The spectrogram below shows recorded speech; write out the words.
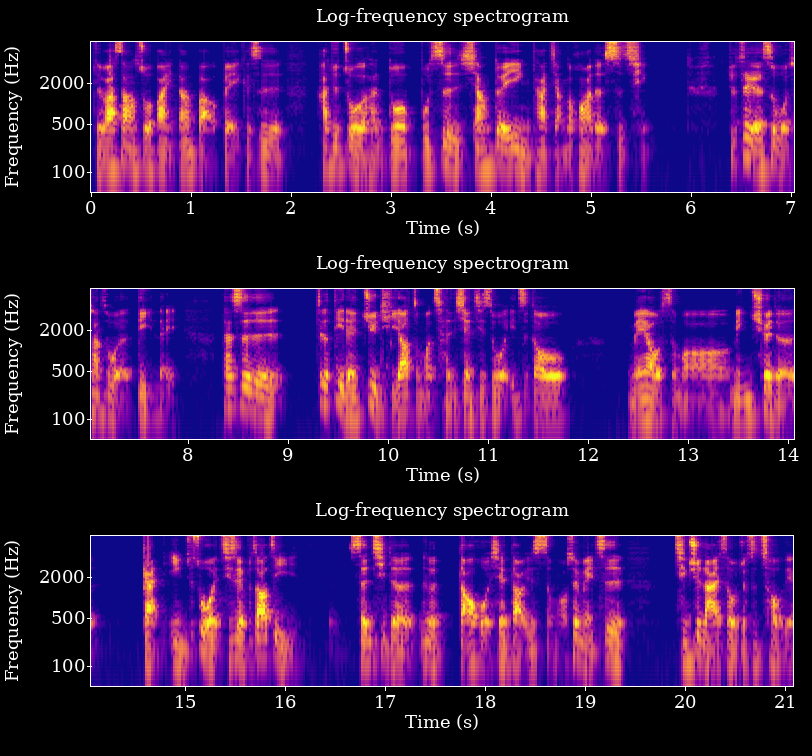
嘴巴上说把你当宝贝，可是他去做了很多不是相对应他讲的话的事情，就这个是我算是我的地雷。但是这个地雷具体要怎么呈现，其实我一直都没有什么明确的感应，就是我其实也不知道自己生气的那个导火线到底是什么，所以每次情绪来的时候，我就是臭脸。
